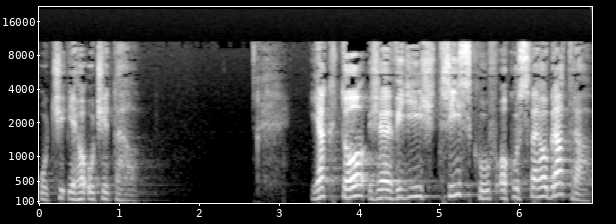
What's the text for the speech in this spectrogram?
uči, jeho učitel. Jak to, že vidíš třísku v oku svého bratra,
